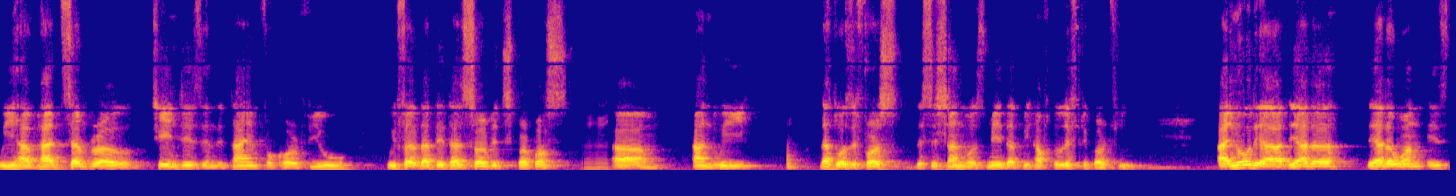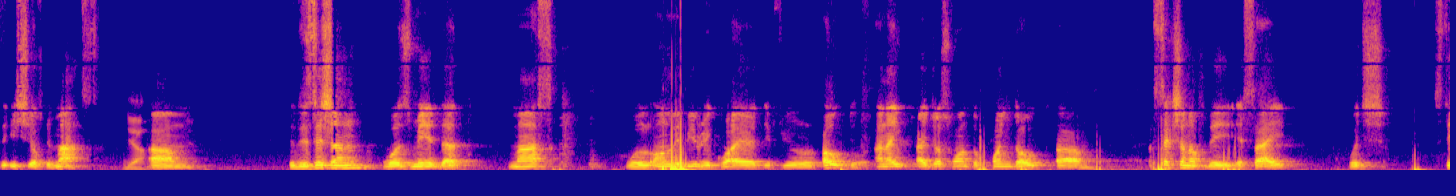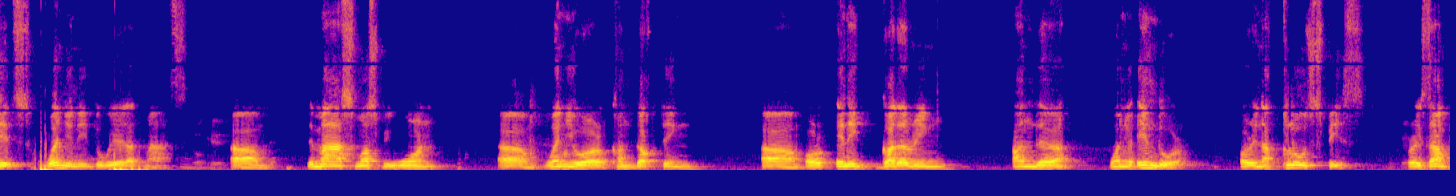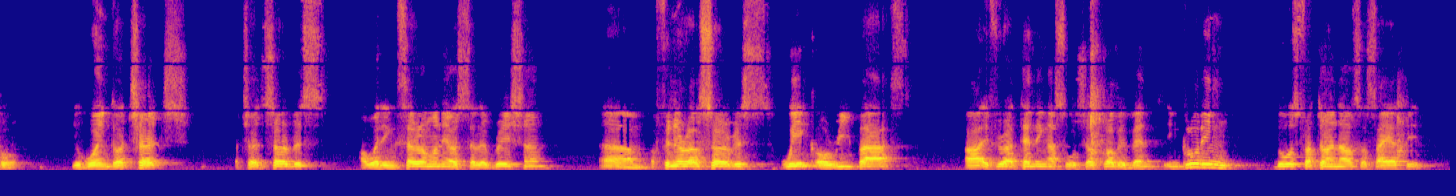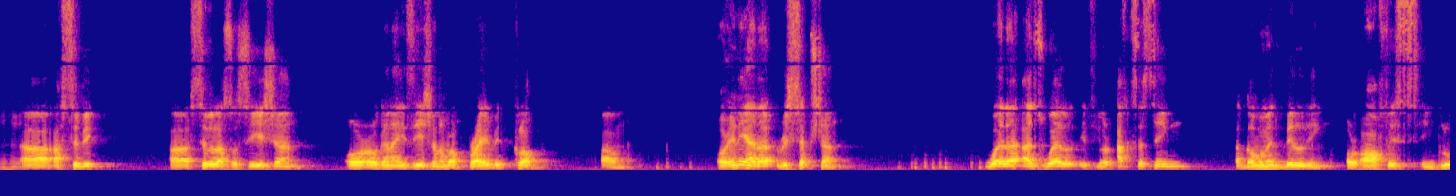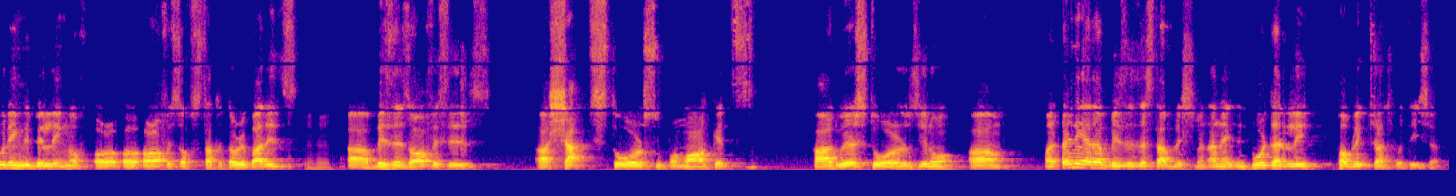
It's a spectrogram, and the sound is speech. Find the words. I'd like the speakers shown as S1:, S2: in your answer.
S1: We have had several changes in the time for curfew. We felt that it has served its purpose, um, and we that was the first decision was made that we have to lift the curfew. I know the, the other the other one is the issue of the mask.
S2: Yeah.
S1: Um, the decision was made that mask will only be required if you're outdoor. And I, I just want to point out um, a section of the SI which states when you need to wear that mask.
S2: Okay.
S1: Um, the mask must be worn um, when you are conducting um, or any gathering under when you're indoor or in a closed space. For example, you're going to a church, a church service, a wedding ceremony or celebration, um, a funeral service, wake or repast. Uh, if you're attending a social club event, including those fraternal society, uh, a civic, uh, civil association, or organization of a private club, um, or any other reception, whether as well if you're accessing a government building or office, including the building of or, or office of statutory bodies, uh, business offices, uh, shops, stores, supermarkets, hardware stores, you know, um, or any other business establishment, and importantly, public transportation.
